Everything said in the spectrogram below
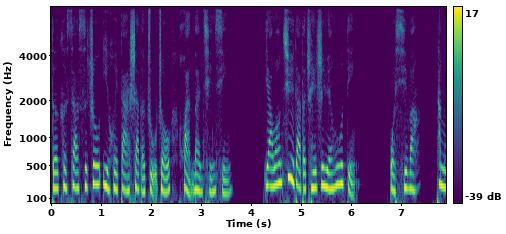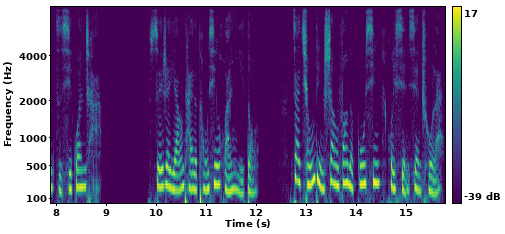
德克萨斯州议会大厦的主轴缓慢前行，仰望巨大的垂直圆屋顶。我希望他们仔细观察，随着阳台的同心环移动，在穹顶上方的孤星会显现出来。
